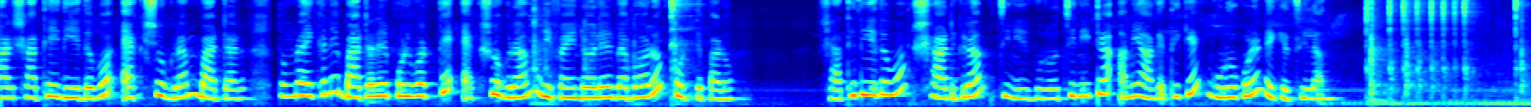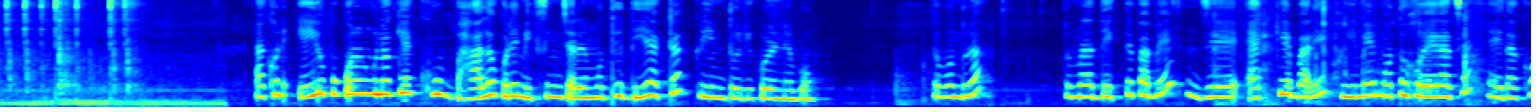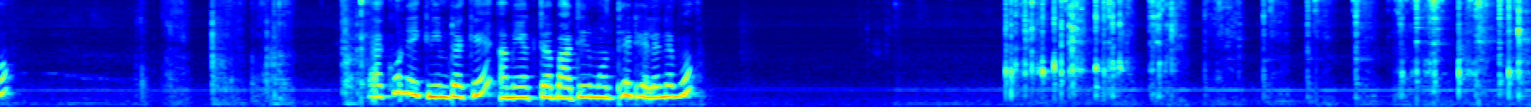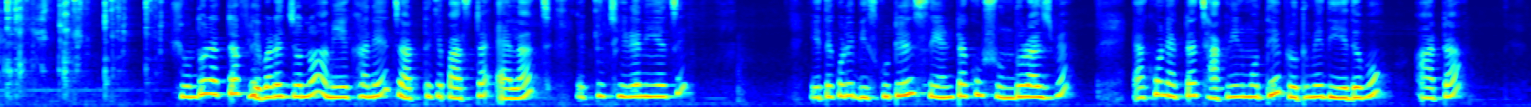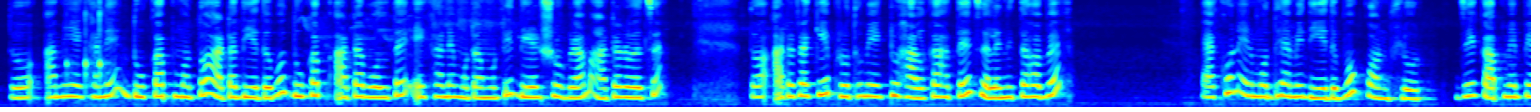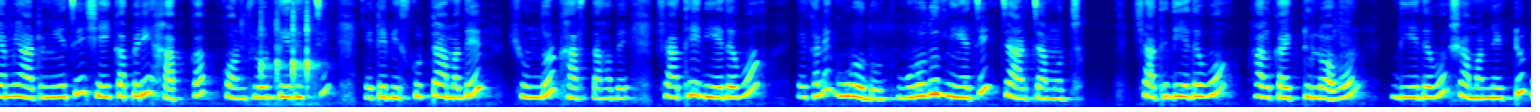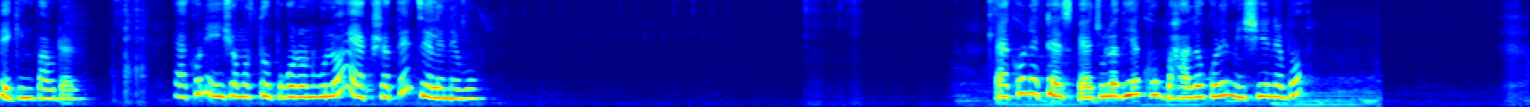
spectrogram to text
আর সাথেই দিয়ে দেব একশো গ্রাম বাটার। তোমরা এখানে বাটারের পরিবর্তে একশো গ্রাম রিফাইন্ড অয়েলের ব্যবহারও করতে পারো। সাথে দিয়ে দেবো ষাট গ্রাম চিনির গুঁড়ো। চিনিটা আমি আগে থেকে গুঁড়ো করে রেখেছিলাম। এখন এই উপকরণগুলোকে খুব ভালো করে মিক্সিং জারের মধ্যে দিয়ে একটা ক্রিম তৈরি করে নেব। তো বন্ধুরা তোমরা দেখতে পাবে যে একেবারে ক্রিমের মতো হয়ে গেছে। এই দেখো। এখন এই ক্রিমটাকে আমি একটা বাটির মধ্যে ঢেলে নেব। সুন্দর একটা ফ্লেভারের জন্য আমি এখানে চার থেকে পাঁচটা এলাচ একটু ছিঁড়ে নিয়েছি। এতে করে বিস্কুটের সেন্টটা খুব সুন্দর আসবে। এখন একটা ছাকনির মধ্যে প্রথমে দিয়ে দেব আটা। তো আমি এখানে দু কাপ মতো আটা দিয়ে দেবো। দু কাপ আটা বলতে এখানে মোটামুটি দেড়শো গ্রাম আটা রয়েছে। তো আটাটাকে প্রথমে একটু হালকা হাতে চেলে নিতে হবে। এখন এর মধ্যে আমি দিয়ে দেব কর্নফ্লোর। যে কাপ মেপে আমি আটা নিয়েছি, সেই কাপেরই হাফ কাপ কর্নফ্লোর দিয়ে দিচ্ছি। এতে বিস্কুটটা আমাদের সুন্দর খাস্তা হবে। সাথেই দিয়ে দেব এখানে গুঁড়ো দুধ। গুঁড়ো দুধ নিয়েছি চার চামচ। সাথে দিয়ে দেব হালকা একটু লবণ। দিয়ে দেব সামান্য একটু বেকিং পাউডার এখন এই সমস্ত উপকরণগুলো একসাথে চেলে নেব। এখন একটা স্প্যাচুলা দিয়ে খুব ভালো করে মিশিয়ে নেব।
